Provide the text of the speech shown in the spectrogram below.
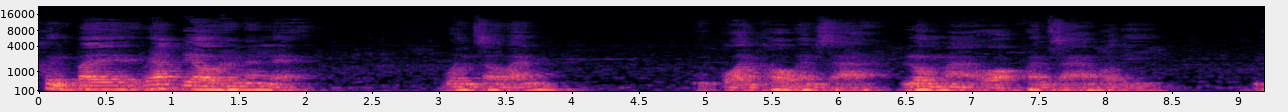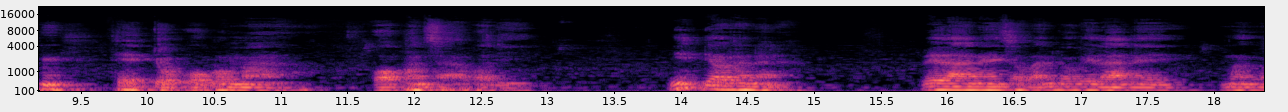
ขึ้นไปแวบเดียวเท่านั้นแหละ บนสวรรค์ก่อนเข้าพรรษาลงมาออกพรรษาพอดี เทศจบอกลงมา ออกพรรษาพอดี นิดเดียวเท่านั้นเวลาในสวรรค์กับเวลาในเมืองม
